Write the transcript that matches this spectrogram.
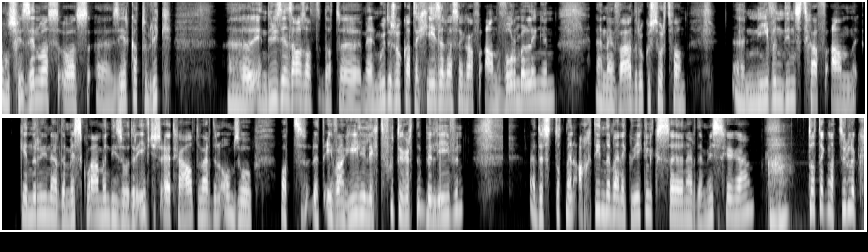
ons gezin was, was uh, zeer katholiek. Uh, in die zin zelfs dat, dat uh, mijn moeder zo catecheselessen gaf aan vormelingen en mijn vader ook een soort van nevendienst gaf aan kinderen die naar de mis kwamen, die zo er eventjes uitgehaald werden om zo wat het evangelie lichtvoetiger te beleven. En dus tot mijn achttiende ben ik wekelijks naar de mis gegaan. Aha. Tot ik natuurlijk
